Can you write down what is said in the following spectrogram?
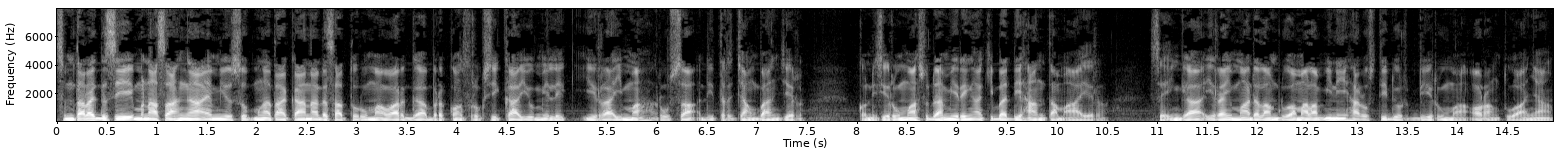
Sementara Gesi Menasahnya M. Yusuf mengatakan ada satu rumah warga berkonstruksi kayu milik Iraimah rusak diterjang banjir. Kondisi rumah sudah miring akibat dihantam air. Sehingga Iraima dalam dua malam ini harus tidur di rumah orang tuanya.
